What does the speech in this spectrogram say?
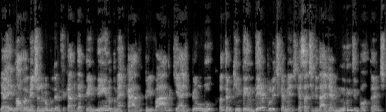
e aí, novamente, nós não podemos ficar dependendo do mercado privado que age pelo lucro. Nós temos que entender politicamente que essa atividade é muito importante.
